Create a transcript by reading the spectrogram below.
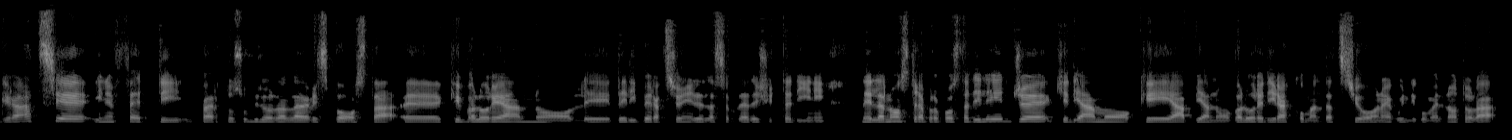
Grazie, in effetti parto subito dalla risposta. Eh, che valore hanno le deliberazioni dell'Assemblea dei cittadini? Nella nostra proposta di legge chiediamo che abbiano valore di raccomandazione, quindi come è noto la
